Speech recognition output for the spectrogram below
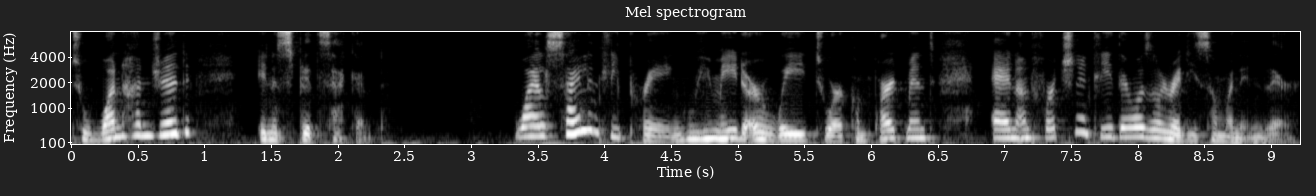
to 100 in a split second. While silently praying, we made our way to our compartment, and unfortunately, there was already someone in there.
